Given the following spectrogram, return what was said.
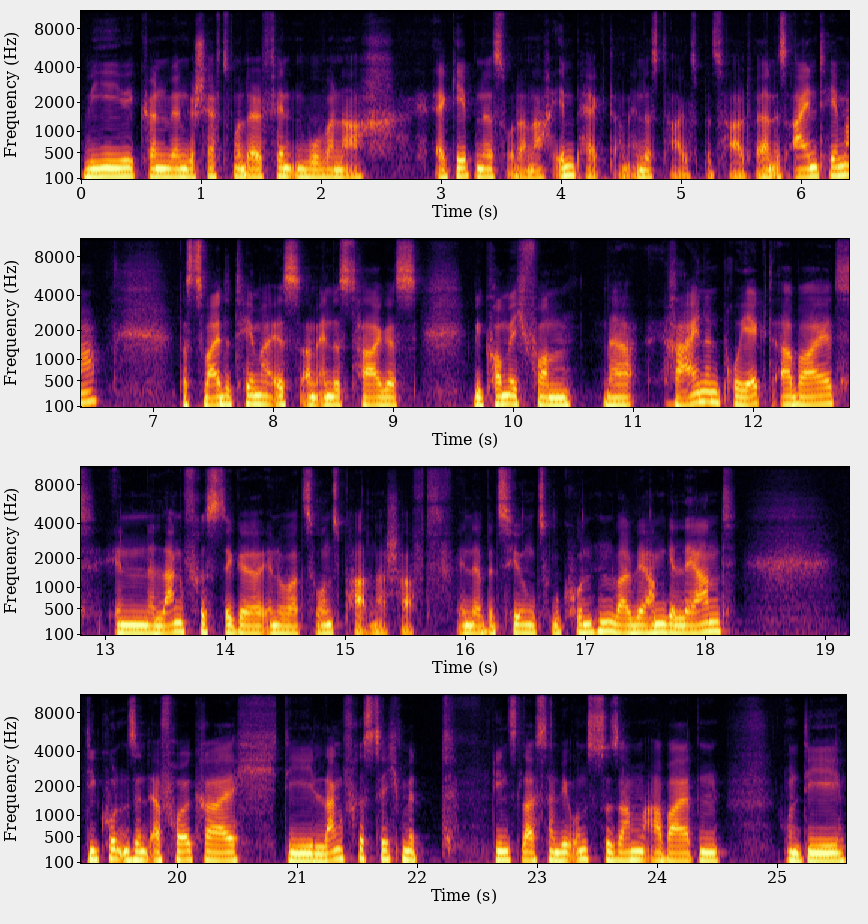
Wie können wir ein Geschäftsmodell finden, wo wir nach Ergebnis oder nach Impact am Ende des Tages bezahlt werden, ist ein Thema. Das zweite Thema ist am Ende des Tages, wie komme ich von einer reinen Projektarbeit in eine langfristige Innovationspartnerschaft in der Beziehung zum Kunden, weil wir haben gelernt, die Kunden sind erfolgreich, die langfristig mit Dienstleistern wie uns zusammenarbeiten und die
